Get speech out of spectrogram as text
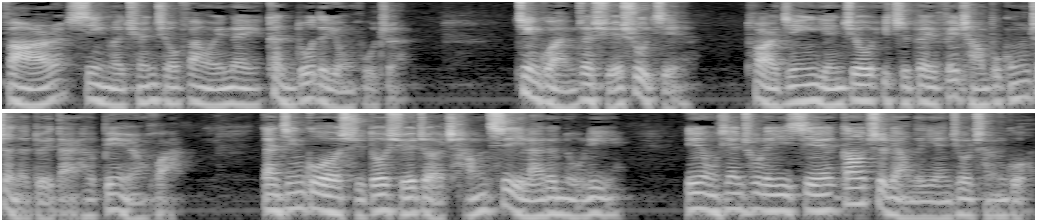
反而吸引了全球范围内更多的拥护者。尽管在学术界，托尔金研究一直被非常不公正的对待和边缘化，但经过许多学者长期以来的努力，也涌现出了一些高质量的研究成果。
